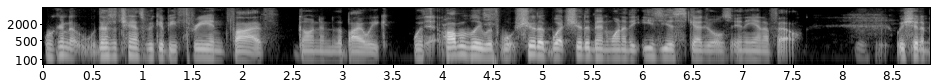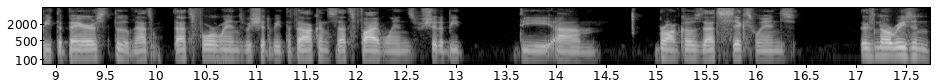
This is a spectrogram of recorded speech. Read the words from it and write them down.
We're gonna. There's a chance we could be three and five going into the bye week with Yeah. probably with what should have what should have been one of the easiest schedules in the NFL. Mhm. We should have beat the Bears. Boom. That's that's four wins. We should have beat the Falcons. That's five wins. We should have beat the um, Broncos. That's six wins. There's no reason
